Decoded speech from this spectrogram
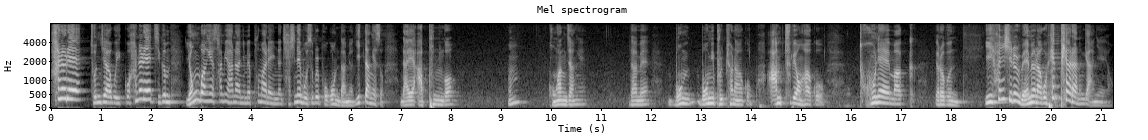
하늘에 존재하고 있고 하늘에 지금 영광의 삼위 하나님의 품 안에 있는 자신의 모습을 보고 온다면 이 땅에서 나의 아픈 거 음? 공황장애 그다음에 몸, 몸이 불편하고 암투병하고 돈에 막 여러분 이 현실을 외면하고 회피하라는 게 아니에요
